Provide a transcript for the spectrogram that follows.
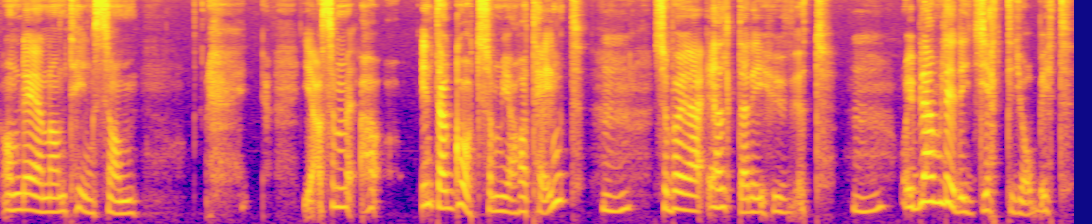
Om det är någonting som, ja, som har, inte har gått som jag har tänkt. Så börjar jag älta det i huvudet. Och ibland blir det jättejobbigt.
